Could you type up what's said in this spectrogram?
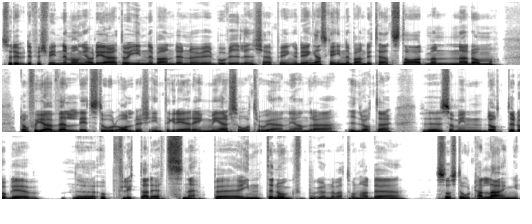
Så det, det försvinner många och det gör att då innebandy nu bor vi i Linköping och det är en ganska innebandytät stad men när de, de får göra väldigt stor åldersintegrering, mer så tror jag än i andra idrotter. Eh, Så min dotter då blev eh, uppflyttad ett snäpp, eh, inte nog på grund av att hon hade så stor talang.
